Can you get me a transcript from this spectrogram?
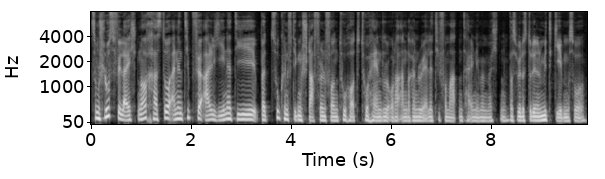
Zum Schluss vielleicht noch, hast du einen Tipp für all jene, die bei zukünftigen Staffeln von Too Hot to Handle oder anderen Reality-Formaten teilnehmen möchten? Was würdest du denen mitgeben, so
